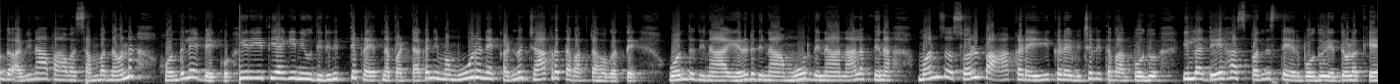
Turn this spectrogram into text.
ಒಂದು ಅವಿನಾಭಾವ ಸಂಬಂಧವನ್ನ ಹೊಂದಲೇಬೇಕು. ಈ ರೀತಿಯಾಗಿ ನೀವು ದಿನನಿತ್ಯ ಪ್ರಯತ್ನ ಪಟ್ಟಾಗ ನಿಮ್ಮ ಮೂರನೇ ಕಣ್ಣು ಜಾಗೃತವಾಗ್ತಾ ಹೋಗುತ್ತೆ. ಒಂದು ದಿನ, ಎರಡು ದಿನ, ಮೂರು ದಿನ, ನಾಲ್ಕು ದಿನ, ಮನಸ್ಸು ಸ್ವಲ್ಪ ಆ ಕಡೆ ಈ ಕಡೆ ವಿಚಲಿತವಾಗ್ಬೋದು, ಇಲ್ಲ ದೇಹ ಸ್ಪಂದಿಸ್ತೇ ಇರ್ಬೋದು ಎದ್ದೊಳಕ್ಕೆ.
